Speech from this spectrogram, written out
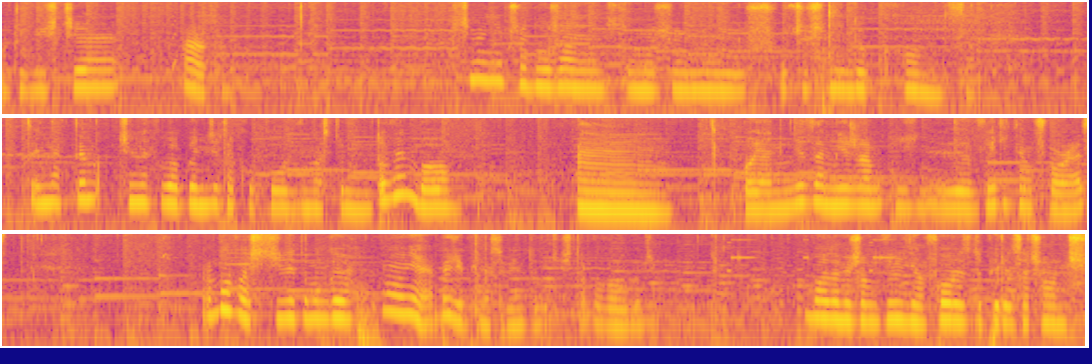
oczywiście Arkham. Właściwie nie przedłużając, to możemy już, chociaż nie do końca. To jednak ten odcinek chyba będzie tak około 12-minutowy, bo mm, bo ja nie zamierzam iść y, w Iridium Forest. Albo właściwie to mogę, no nie, będzie 15-minutowy gdzieś tak około będzie. Bo zamierzam William Forest dopiero zacząć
